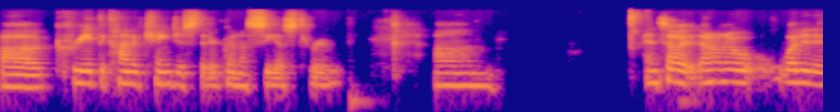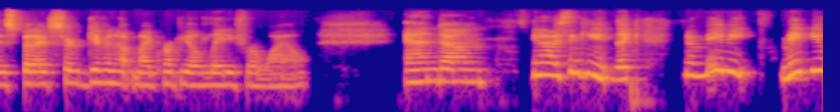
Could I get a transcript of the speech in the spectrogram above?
uh, create the kind of changes that are going to see us through. Um, and so I, I, don't know what it is, but I've sort of given up my grumpy old lady for a while. And um, you know, I was thinking like, you know, maybe maybe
